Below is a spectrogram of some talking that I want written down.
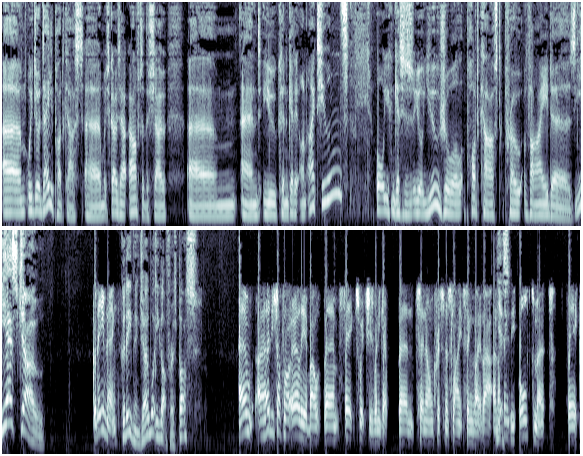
Um, we do a daily podcast um, which goes out after the show, um, and you can get it on iTunes, or you can get it as your usual podcast providers. Yes, Joe. Good evening. Good evening, Joe. What you got for us, boss? Um, I heard you talking about earlier about um, fake switches when you get um, turning on Christmas lights, things like that. And Yes. I think the ultimate fake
